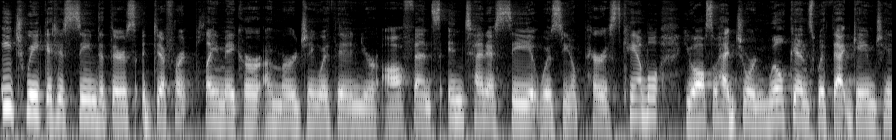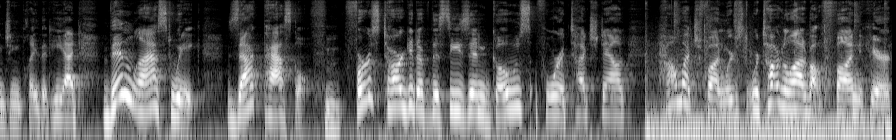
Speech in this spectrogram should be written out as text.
Each week, it has seemed that there's a different playmaker emerging within your offense. In Tennessee, it was you know Parris Campbell. You also had Jordan Wilkins with that game-changing play that he had. Then last week, Zach Pascal, hmm. first target of the season, goes for a touchdown. How much fun? We're just we're talking a lot about fun here.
